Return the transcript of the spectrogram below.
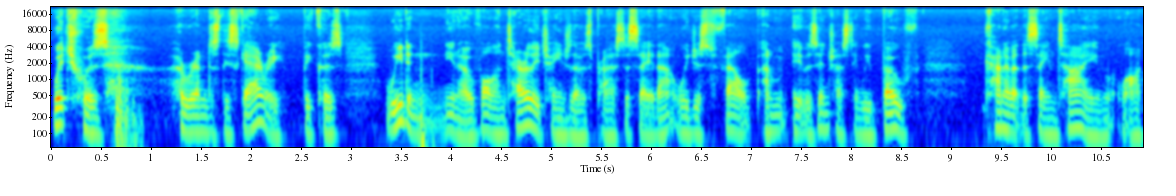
Which was horrendously scary because we didn't, you know, voluntarily change those prayers to say that. We just felt, and it was interesting, we both kind of at the same time, our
